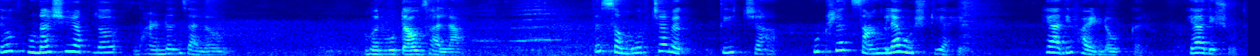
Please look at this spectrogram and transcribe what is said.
तेव्हा कुणाशी आपलं भांडण झालं? मनमुटाव झाला? तर समोरच्या व्यक्तीच्या कुठल्या चांगल्या गोष्टी आहेत हे आधी फाइंड आऊट करा. हे आधी शोधा.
